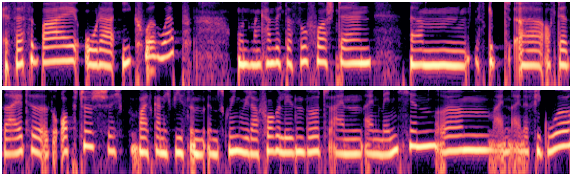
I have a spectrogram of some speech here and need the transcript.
Accessify oder Equal Web. Und man kann sich das so vorstellen, ähm, es gibt äh, auf der Seite, also optisch, ich weiß gar nicht, wie es im, im Screenreader vorgelesen wird, ein, ein Männchen, ähm, ein, eine Figur.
